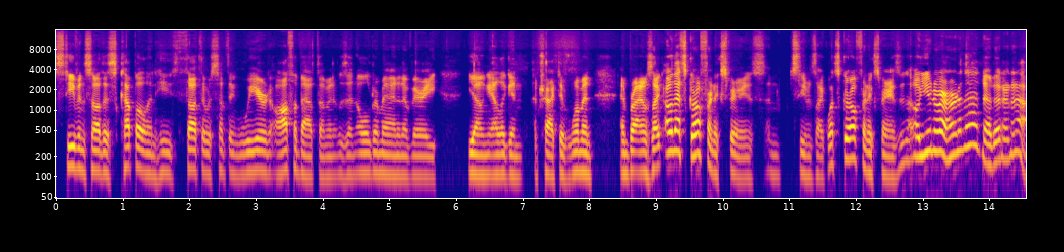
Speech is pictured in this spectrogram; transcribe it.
Steven saw this couple and he thought there was something weird off about them. And it was an older man and a very young, elegant, attractive woman. And Brian was like, Oh, that's girlfriend experience. And Steven's like, What's girlfriend experience? And, oh, you never heard of that? No, no, no, no, no.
